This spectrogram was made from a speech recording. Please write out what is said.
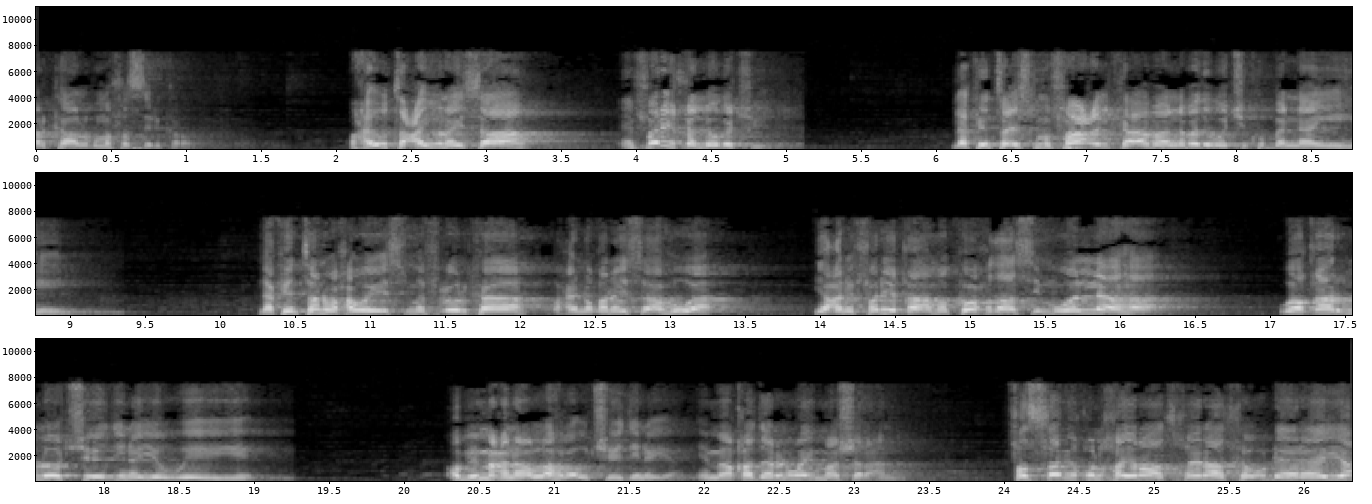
markaa laguma fasiri karo. Waxay u tacayunaysaa in fariiqa looga jeedo laakiin ta ismu faacilka ah baa labada weji ku bannaan yihiin. Laakiin tan waxa weeye ismafcuulkaa waxay noqonaysaa huwa yacni fariiqa ama kooxdaasi muwallaaha waa qaar loo jeedinayo weeye. Oo bimacnaa allah baa u jeedinaya imaa qadaran wa ima sharcan. Fastabiquu alkhayraat khayraadka u dheereeya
